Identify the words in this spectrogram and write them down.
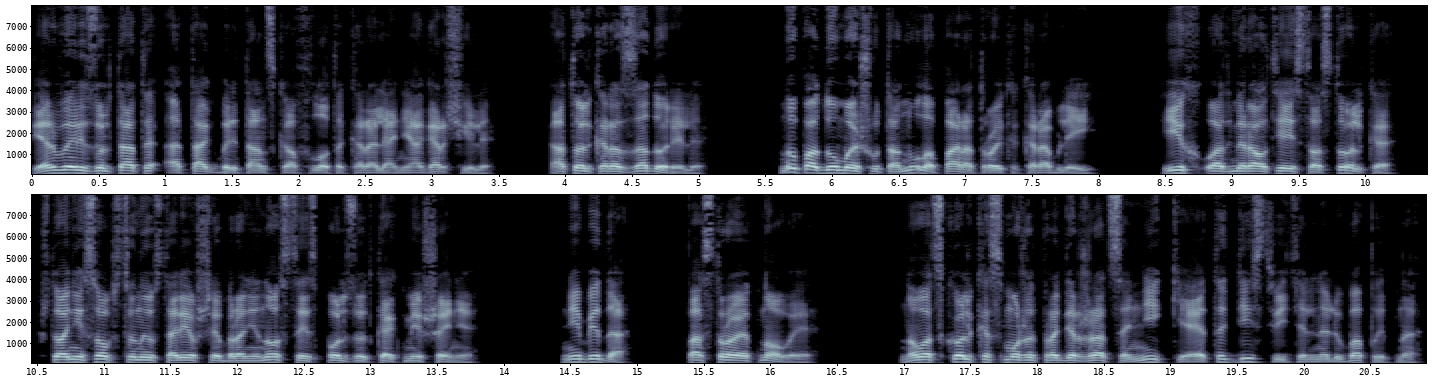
первые результаты атак британского флота короля не огорчили, а только раззадорили. Ну, подумаешь, утонула пара-тройка кораблей. Их у Адмиралтейства столько, что они собственные устаревшие броненосцы используют как мишени. Не беда, построят новые. Но вот сколько сможет продержаться Никки, это действительно любопытно.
